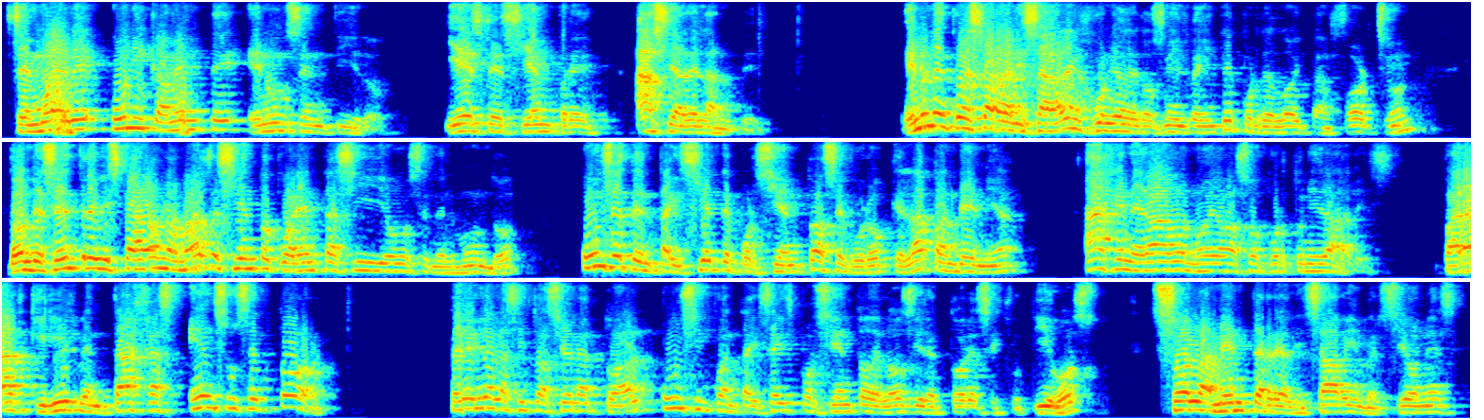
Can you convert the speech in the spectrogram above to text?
se mueve únicamente en un sentido, y este es siempre hacia adelante. En una encuesta realizada en junio de 2020 por Deloitte Fortune, donde se entrevistaron a más de 140 CEOs en el mundo, un 77% aseguró que la pandemia ha generado nuevas oportunidades para adquirir ventajas en su sector. Previo a la situación actual, un 56% de los directores ejecutivos solamente realizaba inversiones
